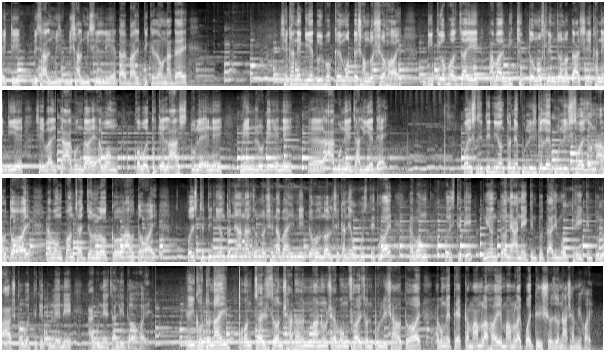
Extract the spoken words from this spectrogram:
একটি বিশাল বিশাল মিছিল নিয়ে তার বাড়ির দিকে রওনা দেয়। সেখানে গিয়ে দুই পক্ষের মধ্যে সংঘর্ষ হয়। দ্বিতীয় পর্যায়ে আবার বিক্ষিপ্ত মুসলিম জনতা সেখানে গিয়ে সেই বাড়িতে আগুন দেয় এবং কবর থেকে লাশ তুলে এনে মেন রোডে এনে আগুনে জ্বালিয়ে দেয়। পরিস্থিতি নিয়ন্ত্রণে পুলিশ গেলে পুলিশ ছয়জন আহত হয় এবং পঞ্চাশ জন লোকও আহত হয়। পরিস্থিতি নিয়ন্ত্রণে আনার জন্য সেনাবাহিনী টহল দল সেখানে উপস্থিত হয় এবং পরিস্থিতি নিয়ন্ত্রণে আনে, কিন্তু তারই মধ্যেই কিন্তু লাশ কবর থেকে তুলে এনে আগুনে জ্বালিয়ে দেওয়া হয়। এই ঘটনায় পঞ্চাশ জন সাধারণ মানুষ এবং ছয়জন পুলিশ আহত হয় এবং এতে একটা মামলা হয়। এই মামলায় পঁয়ত্রিশশো জন আসামি হয়।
